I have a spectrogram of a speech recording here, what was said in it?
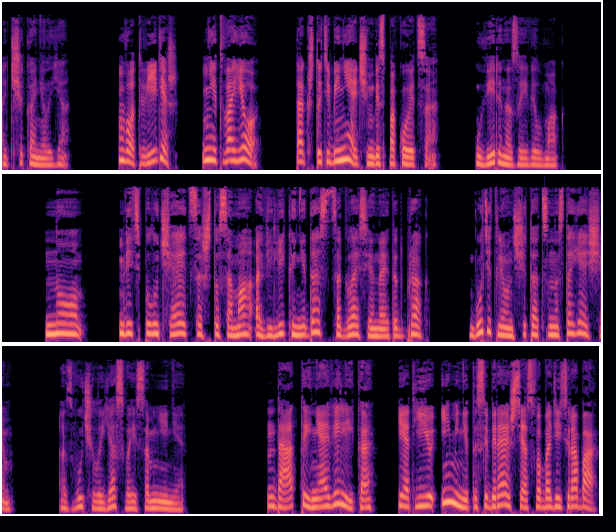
отчеканил я. Вот видишь, не твое, так что тебе не о чем беспокоиться, уверенно заявил маг. Но ведь получается, что сама Авелика не даст согласия на этот брак. Будет ли он считаться настоящим? Озвучила я свои сомнения. Да, ты не Авелика, и от ее имени ты собираешься освободить раба.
